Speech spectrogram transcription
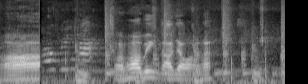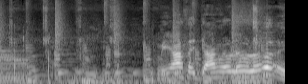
อ่าขอพ่อวิ่งตามจังหวะนะ มีอาใส่จังเร็วๆเลย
